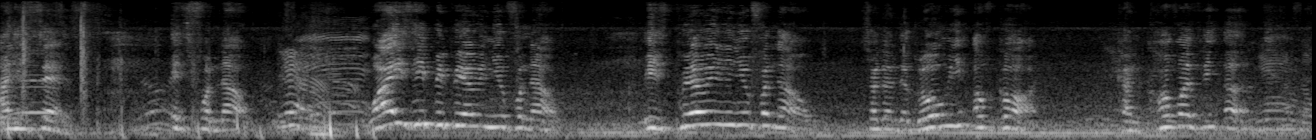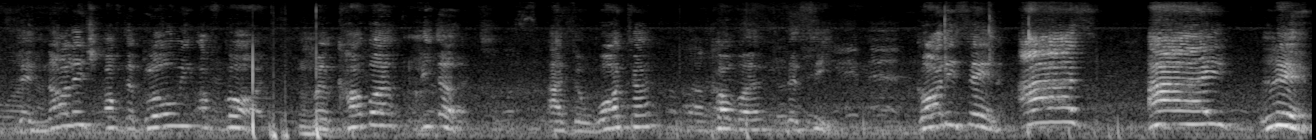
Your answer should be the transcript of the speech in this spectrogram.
And He says, it's for now. Yeah. Why is he preparing you for now? He's preparing you for now so that the glory of God can cover the earth. The knowledge of the glory of God will cover the earth as the water covers the sea. God is saying, as I live.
